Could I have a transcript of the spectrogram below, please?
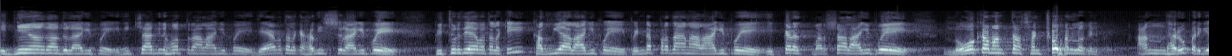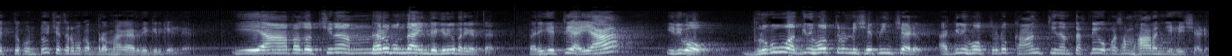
యజ్ఞయోగాదులు ఆగిపోయాయి నిత్యాగ్నిహోత్రాలు ఆగిపోయాయి దేవతలకి హవిస్సులు ఆగిపోయాయి పితృదేవతలకి కవ్యాలు ఆగిపోయాయి పిండ ప్రదానాలు ఆగిపోయాయి ఇక్కడ వర్షాలు ఆగిపోయాయి లోకమంతా సంక్షోభంలోకి వెళ్ళిపోయాయి. అందరూ పరిగెత్తుకుంటూ చతుర్ముఖ బ్రహ్మగారి దగ్గరికి వెళ్ళారు. ఏ ఆపదొచ్చినా అందరూ ముందు ఆయన దగ్గరికి పరిగెడతారు. పరిగెత్తి అయ్యా ఇదిగో భృగువు అగ్నిహోత్రుణ్ణి శపించాడు. అగ్నిహోత్రుడు కాంతినంతటినీ ఉపసంహారం చేసేశాడు.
